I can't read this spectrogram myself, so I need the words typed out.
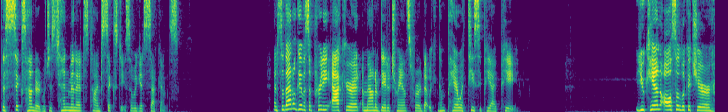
the 600, which is 10 minutes times 60, so we get seconds. And so that'll give us a pretty accurate amount of data transferred that we can compare with TCP IP. You can also look at your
